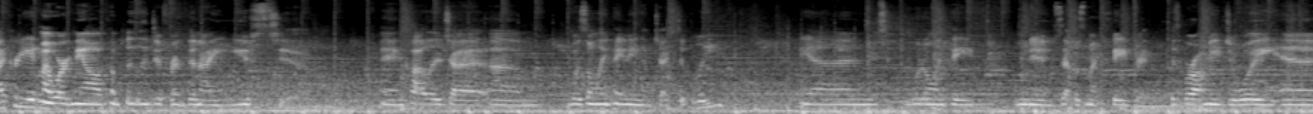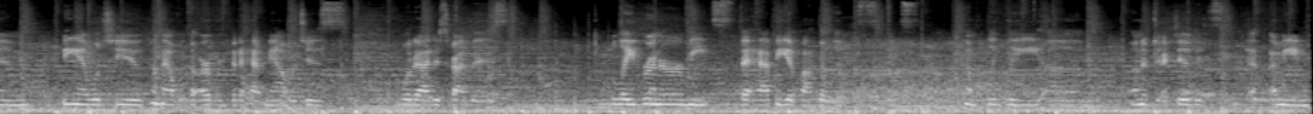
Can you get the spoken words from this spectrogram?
I create my work now completely different than I used to. In college, I um, was only painting objectively and would only paint nudes. That was my favorite. It's brought me joy in being able to come out with the artwork that I have now, which is what I describe as Blade Runner meets the happy apocalypse. It's completely um, unobjective. It's, I mean,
